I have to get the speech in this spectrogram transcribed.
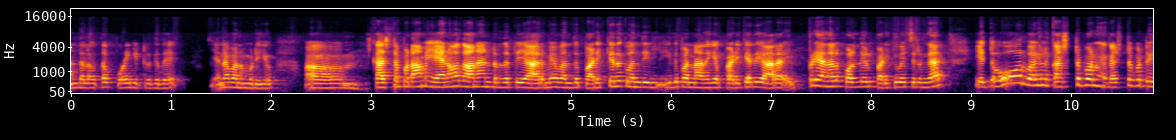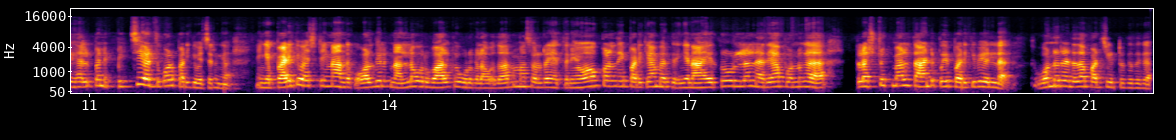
அந்த அளவுக்கு தான் போய்கிட்டு இருக்குது. என்ன பண்ண முடியும்? கஷ்டப்படாமல் ஏனோ தானன்றதுட்டு யாருமே வந்து படிக்கிறதுக்கு வந்து இது பண்ணாதீங்க. படிக்கிறது யாரா எப்படியா இருந்தாலும் குழந்தைகள் படிக்க வச்சுருங்க. ஏதோ ஒரு வகையில் கஷ்டப்படுங்க. கஷ்டப்பட்டு ஹெல்ப் பண்ணி பிச்சை எடுத்து கூட படிக்க வச்சுருங்க. நீங்கள் படிக்க வச்சிட்டிங்கன்னா அந்த குழந்தைகளுக்கு நல்ல ஒரு வாழ்க்கை கொடுக்கலாம் உதாரணமாக சொல்கிறேன் எத்தனையோ குழந்தைங்க படிக்காமல் இருக்குது. நான் இருக்கிற உள்ள நிறையா பொண்ணுங்க ப்ளஸ் டூக்கு மேலே தாண்டி போய் படிக்கவே இல்லை ஒன்று ரெண்டு தான் படிச்சுக்கிட்டு இருக்குதுங்க.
